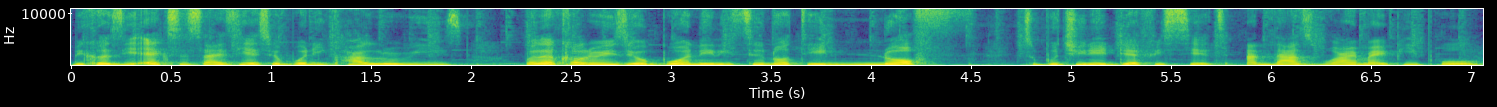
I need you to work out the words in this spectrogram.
Because the exercise, yes, you're burning calories, but the calories you're burning is still not enough to put you in a deficit. And that's why, my people,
